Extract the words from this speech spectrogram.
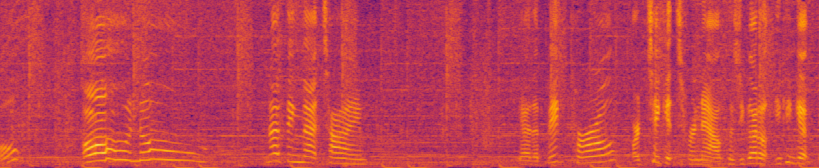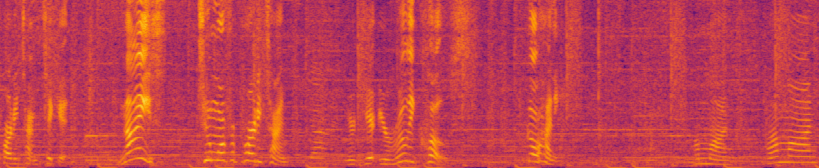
oh. Oh, no. Nothing that time. Yeah, the big pearl or tickets for now because you got to you can get party time ticket. Nice. Two more for party time. You're you're- you're really close. Go, honey. Come on. Come on.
